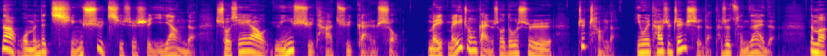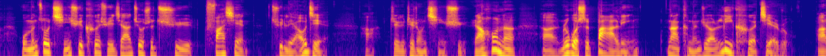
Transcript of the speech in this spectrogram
那我们的情绪其实是一样的，首先要允许他去感受，每每一种感受都是正常的，因为它是真实的，它是存在的。那么我们做情绪科学家就是去发现、去了解。啊，这个这种情绪。然后呢，啊，如果是霸凌，那可能就要立刻介入啊。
